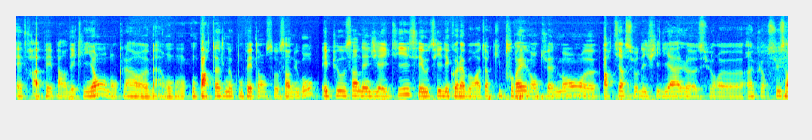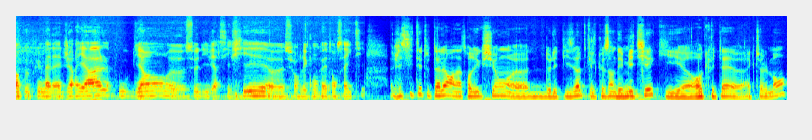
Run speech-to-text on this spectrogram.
être happé par des clients. Donc là, bah, on, on, partage nos compétences au sein du groupe. Et puis au sein d'NGIT, c'est aussi des collaborateurs qui pourraient éventuellement euh, partir sur des filiales, euh, sur euh, un cursus un peu plus managérial, ou bien se diversifier sur les compétences IT. J'ai cité tout à l'heure en introduction de l'épisode quelques-uns des métiers qui recrutaient actuellement,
